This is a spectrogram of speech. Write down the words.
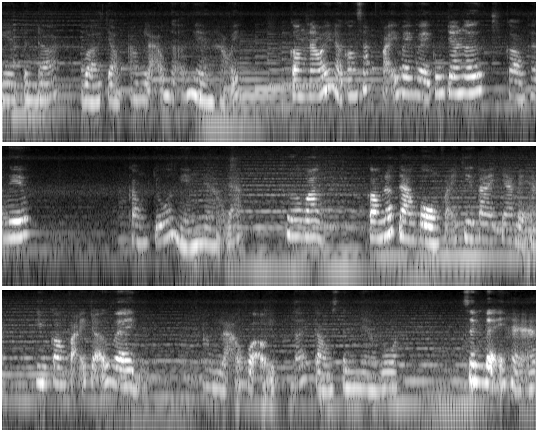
Nghe tin đó, vợ chồng ông lão ngỡ ngàng hỏi, con nói là con sắp phải quay về cung trăng ư? Còn thân yêu. Công chúa nghẹn ngào đáp, thưa vâng con rất đau buồn phải chia tay cha mẹ, nhưng con phải trở về. Ông lão vội tới cầu xin nhà vua xin bệ hạ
